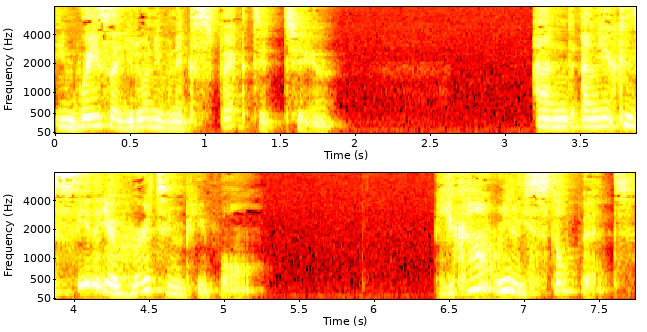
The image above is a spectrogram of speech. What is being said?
in ways that you don't even expect it to. And, and you can see that you're hurting people you can't really stop it.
